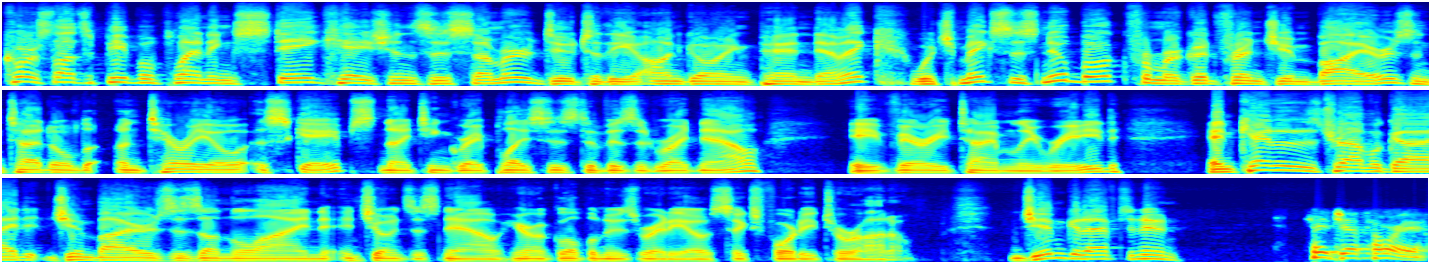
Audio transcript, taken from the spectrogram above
Of course, lots of people planning staycations this summer due to the ongoing pandemic, which makes this new book from our good friend Jim Byers entitled Ontario Escapes 19 Great Places to Visit Right Now, a very timely read. And Canada's travel guide, Jim Byers, is on the line and joins us now here on Global News Radio 640 Toronto. Jim, good afternoon. Hey, Jeff, how are you?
